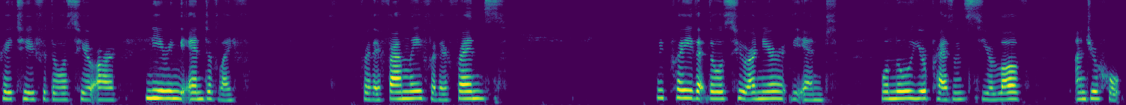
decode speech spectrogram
Pray too for those who are nearing the end of life, for their family, for their friends. We pray that those who are near the end will know your presence, your love, and your hope.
